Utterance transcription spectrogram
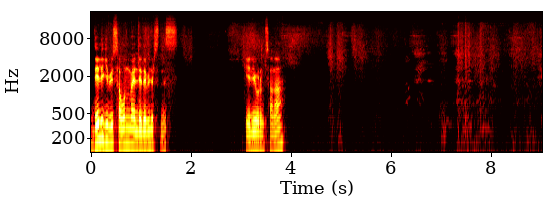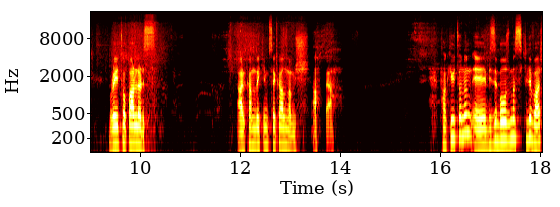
deli gibi savunma elde edebilirsiniz. Geliyorum sana. Burayı toparlarız. Arkamda kimse kalmamış. Ah be ah. Pakuto'nun e, bizi bozma skill'i var.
